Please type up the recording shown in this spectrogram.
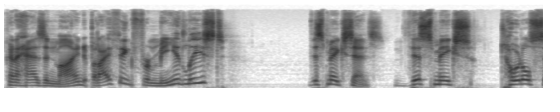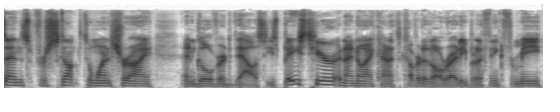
kind of has in mind, but I think for me at least, this makes sense. This makes total sense for Scump to want to try and go over to Dallas. He's based here, and I know I kind of covered it already, but I think for me,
